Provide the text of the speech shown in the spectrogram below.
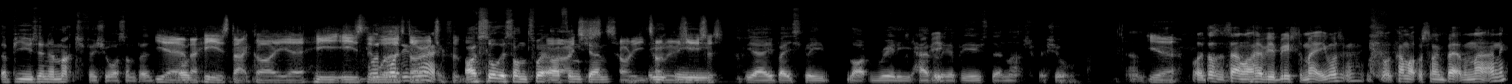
abusing a match official or something? yeah, Or- no, he is that guy. Yeah, he is the What- what worst did he director know? of football. I saw this on Twitter. Oh, I think just um, told, he me he was he- useless. yeah, he basically like really heavily abused a match official. Yeah, Well, it doesn't sound like heavy abuse to me. Was it? He's got to come up with something better than that, hasn't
